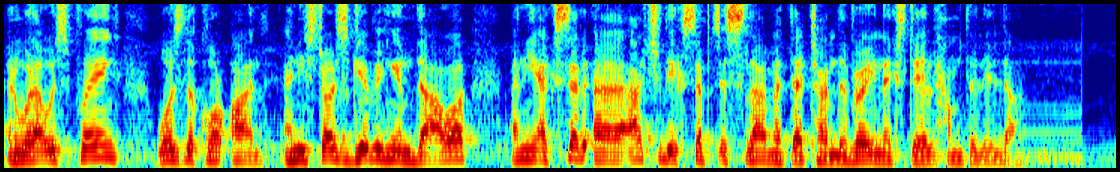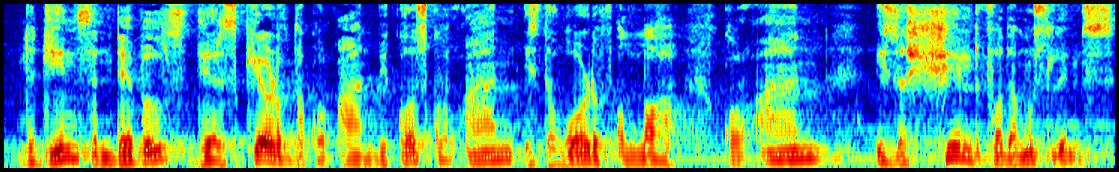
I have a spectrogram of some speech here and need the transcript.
And what I was playing was the Quran. And he starts giving him da'wah, and he accept, uh, actually accepts Islam at that time, the very next day, alhamdulillah. The jinns and devils, they are scared of the Quran because Quran is the word of Allah. Quran is a shield for the Muslims.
